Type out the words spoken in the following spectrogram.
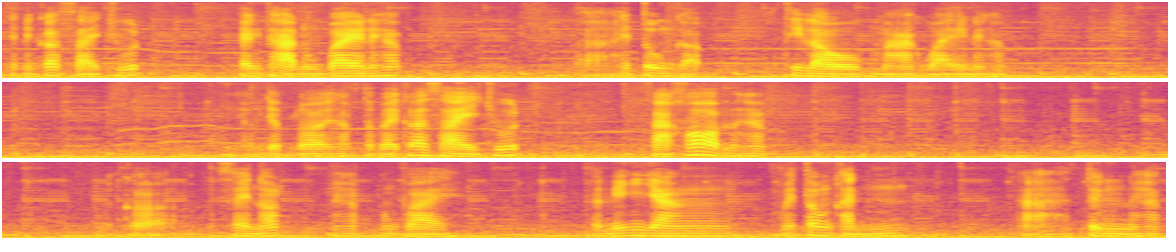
จากนั้นก็ใส่ชุดแปลงฐานลงไปนะครับ ให้ตรงกับที่เรามาร์กไว้นะครับเรียบร้อยครับ ต่อไปก็ใส่ชุดฝาครอบนะครับ แล้วก็ใส่น็อตนะครับลงไป ตอนนี้ยังไม่ต้องขันตึงนะครับ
